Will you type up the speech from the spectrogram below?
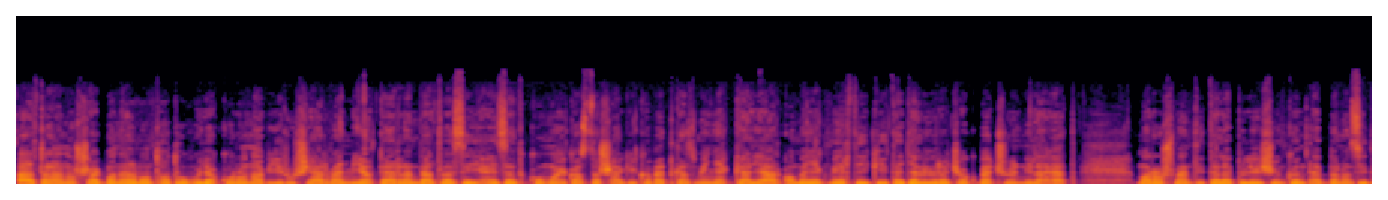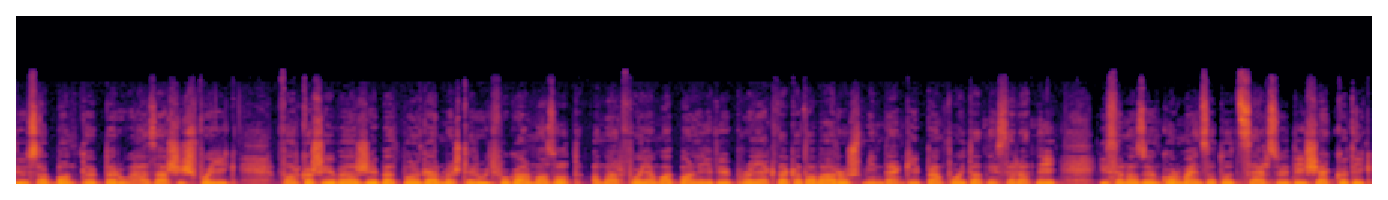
Általánosságban elmondható, hogy a koronavírus járvány miatt elrendelt veszélyhelyzet komoly gazdasági következményekkel jár, amelyek mértékét egyelőre csak becsülni lehet. Marosmenti településünkön ebben az időszakban több beruházás is folyik. Farkaséva Erzsébet polgármester úgy fogalmazott, a már folyamatban lévő projekteket a város mindenképpen folytatni szeretné, hiszen az önkormányzatot szerződések kötik,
